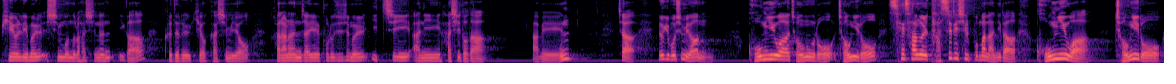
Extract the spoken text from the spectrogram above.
피 흘림을 신문으로 하시는 이가 그들을 기억하시며 가난한 자의 부르짖음을 잊지 아니하시도다. 아멘. 자, 여기 보시면 공의와 정으로 정의로 세상을 다스리실 뿐만 아니라 공의와 정의로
